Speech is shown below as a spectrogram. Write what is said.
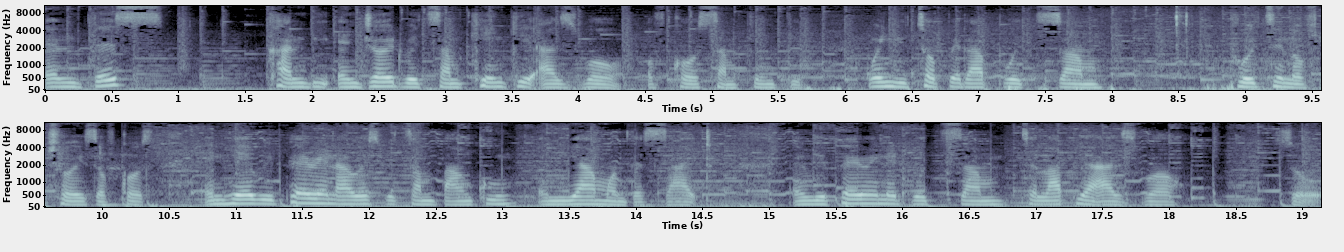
And this can be enjoyed with some kenkey as well. Of course, some kenkey. When you top it up with some protein of choice, of course. And here we're pairing ours with some banku and yam on the side. And we're pairing it with some tilapia as well. So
